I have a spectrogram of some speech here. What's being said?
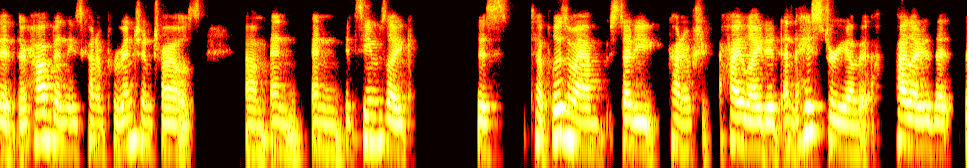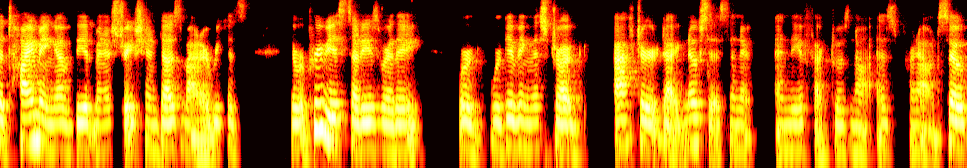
that there have been these kind of prevention trials. Um, and and it seems like this teplizumab study kind of highlighted and the history of it highlighted that the timing of the administration does matter because there were previous studies where they were, were giving this drug after diagnosis and it and the effect was not as pronounced. So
